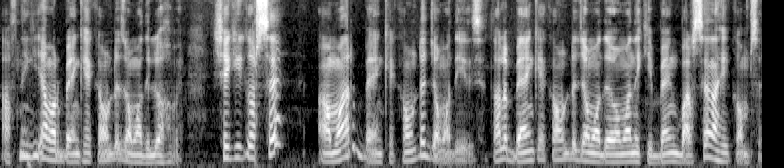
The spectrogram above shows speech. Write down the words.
আপনি গিয়ে আমার ব্যাংক অ্যাকাউন্টে জমা দিলে হবে? সে কী করছে? আমার ব্যাংক অ্যাকাউন্টে জমা দিয়ে দিছে। তাহলে ব্যাংক অ্যাকাউন্টে জমা দেওয়া মানে কি? ব্যাংক বাড়ছে নাকি কমছে?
